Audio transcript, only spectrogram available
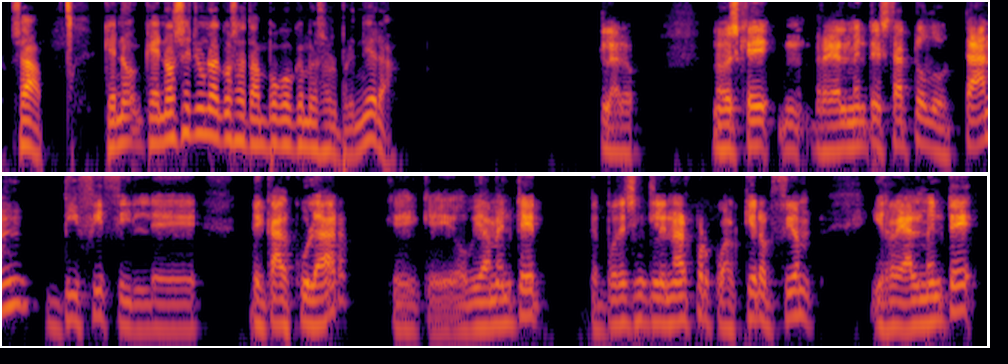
O sea, que no, que no sería una cosa tampoco que me sorprendiera. Claro. No, es que realmente está todo tan difícil de, de calcular que, que obviamente te puedes inclinar por cualquier opción. Y realmente,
